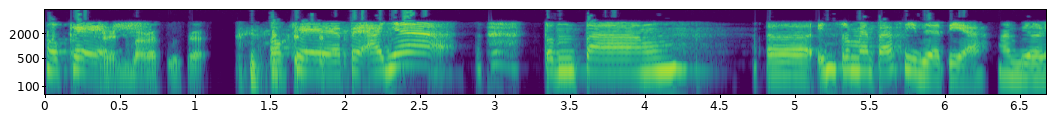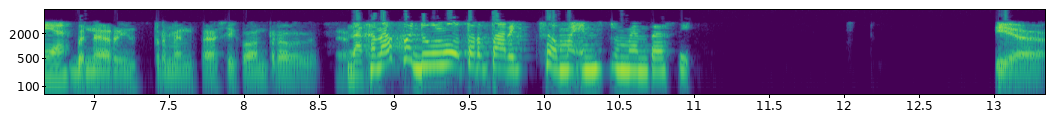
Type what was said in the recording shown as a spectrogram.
Oke. Okay. Keren banget lu kak. Oke, okay, TA-nya tentang uh, instrumentasi berarti ya ngambilnya. Benar, instrumentasi kontrol. Benar. Nah kenapa dulu tertarik sama instrumentasi? Iya,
